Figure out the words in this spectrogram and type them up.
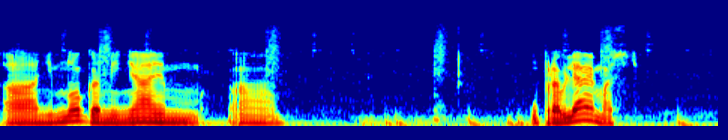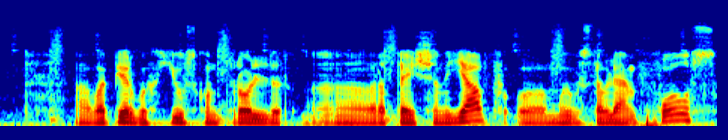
а, немного меняем а, управляемость. Во-первых, use controller uh, rotation yav uh, мы выставляем false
